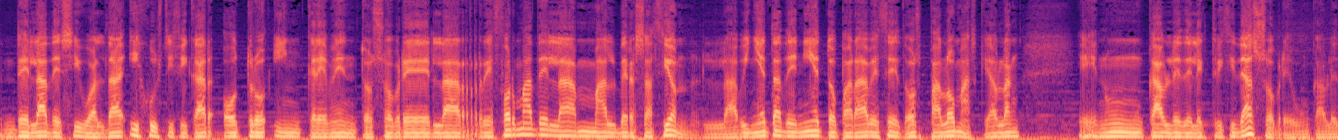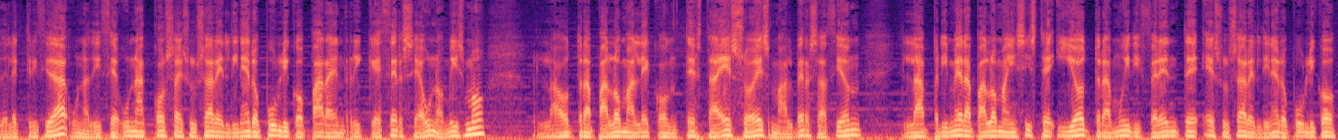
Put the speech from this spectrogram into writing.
de la desigualdad y justificar otro incremento. Sobre la reforma de la malversación, la viñeta de Nieto para ABC, dos palomas que hablan en un cable de electricidad, sobre un cable de electricidad. Una dice, una cosa es usar el dinero público para enriquecerse a uno mismo, la otra paloma le contesta, eso es malversación. La primera paloma insiste y otra muy diferente es usar el dinero público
